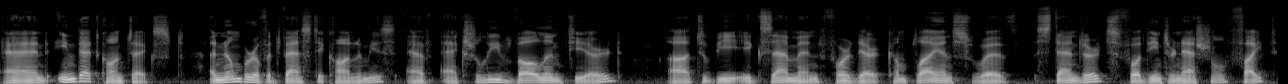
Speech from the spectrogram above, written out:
And in that context, a number of advanced economies have actually volunteered uh, to be examined for their compliance with standards for the international fight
